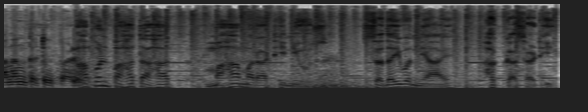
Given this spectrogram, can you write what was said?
अनंत टेपाळे. आपण पाहत आहात महामराठी न्यूज. सदैव न्याय हक्कासाठी.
